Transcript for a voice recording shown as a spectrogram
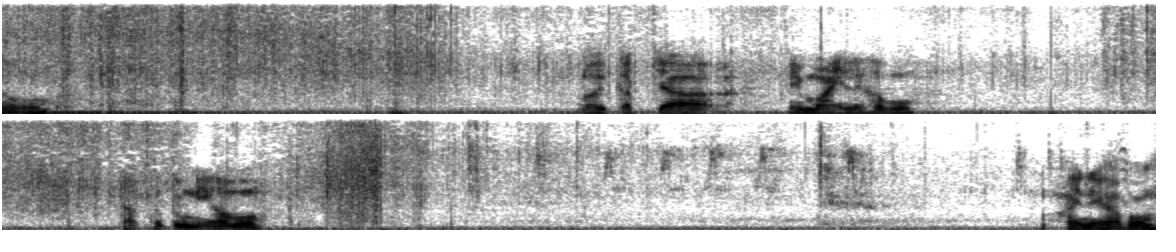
ครับผมรอยกัดหญ้าใหม่ๆเลยครับผมดักไว้ตรงนี้ครับผม หมายนี้ครับผม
